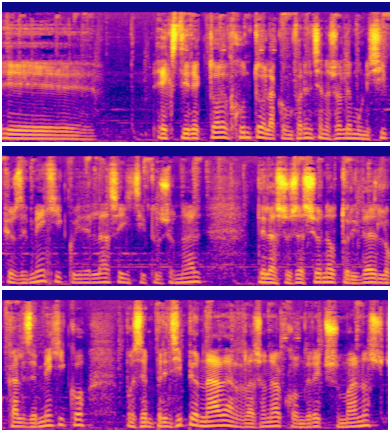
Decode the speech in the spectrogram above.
eh, exdirector adjunto de la Conferencia Nacional de Municipios de México y de enlace institucional de la Asociación de Autoridades Locales de México, pues en principio nada relacionado con derechos humanos,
